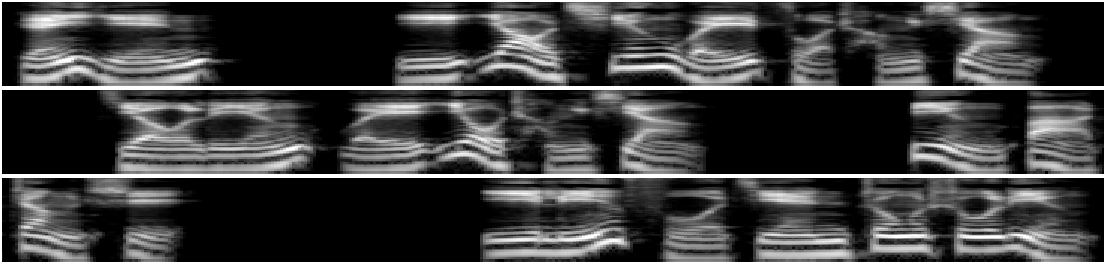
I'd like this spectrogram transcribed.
人吟以耀卿为左丞相，九龄为右丞相，并罢政事，以林府兼中书令，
